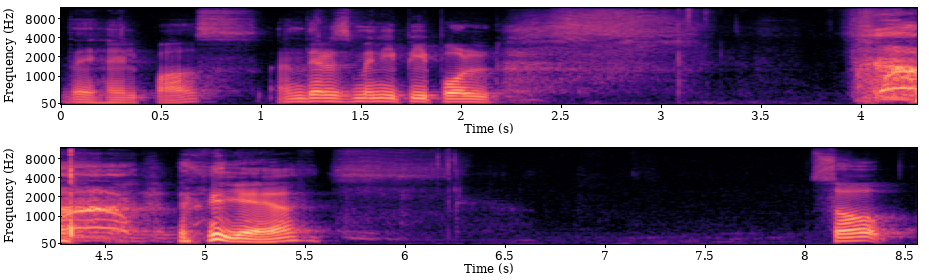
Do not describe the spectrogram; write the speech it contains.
they help us. And there's many people, yeah. So,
